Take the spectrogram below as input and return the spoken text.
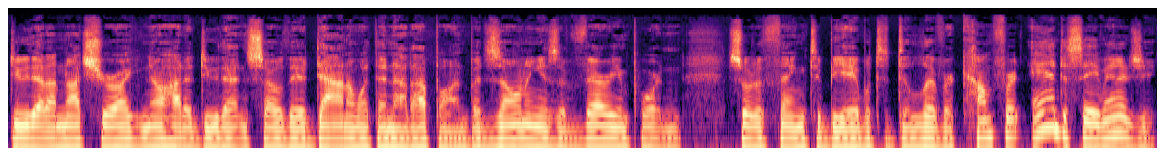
do that. I'm not sure I know how to do that," and so they're down on what they're not up on. But zoning is a very important sort of thing to be able to deliver comfort and to save energy.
